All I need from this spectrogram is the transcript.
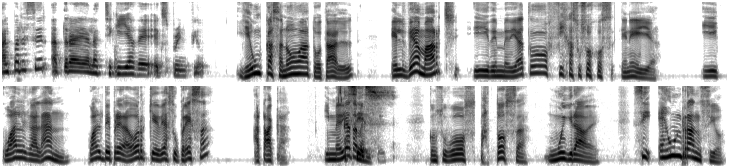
al parecer atrae a las chiquillas de Springfield. Y es un Casanova total. Él ve a March y de inmediato fija sus ojos en ella. ¿Y cuál galán, cuál depredador que ve a su presa? Ataca. Inmediatamente. Con su voz pastosa, muy grave. Sí, es un rancio.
